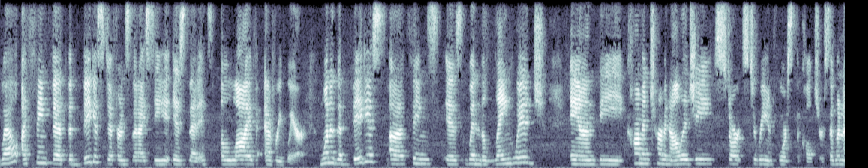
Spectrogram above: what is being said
Well, I think that the biggest difference that I see is that it's alive everywhere. One of the biggest uh, things is when the language and the common terminology starts to reinforce the culture. So when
